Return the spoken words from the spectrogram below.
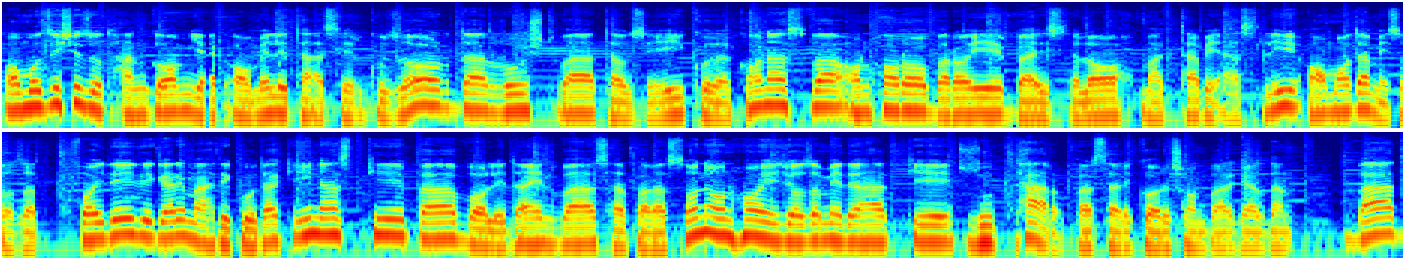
آموزش زود هنگام یک عامل تاثیرگذار در رشد و توسعه کودکان است و آنها را برای به اصطلاح مکتب اصلی آماده می سازد. فایده دیگر مهد کودک این است که به والدین و سرپرستان آنها اجازه می دهد که زودتر بر سر کارشان برگردند. بعد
